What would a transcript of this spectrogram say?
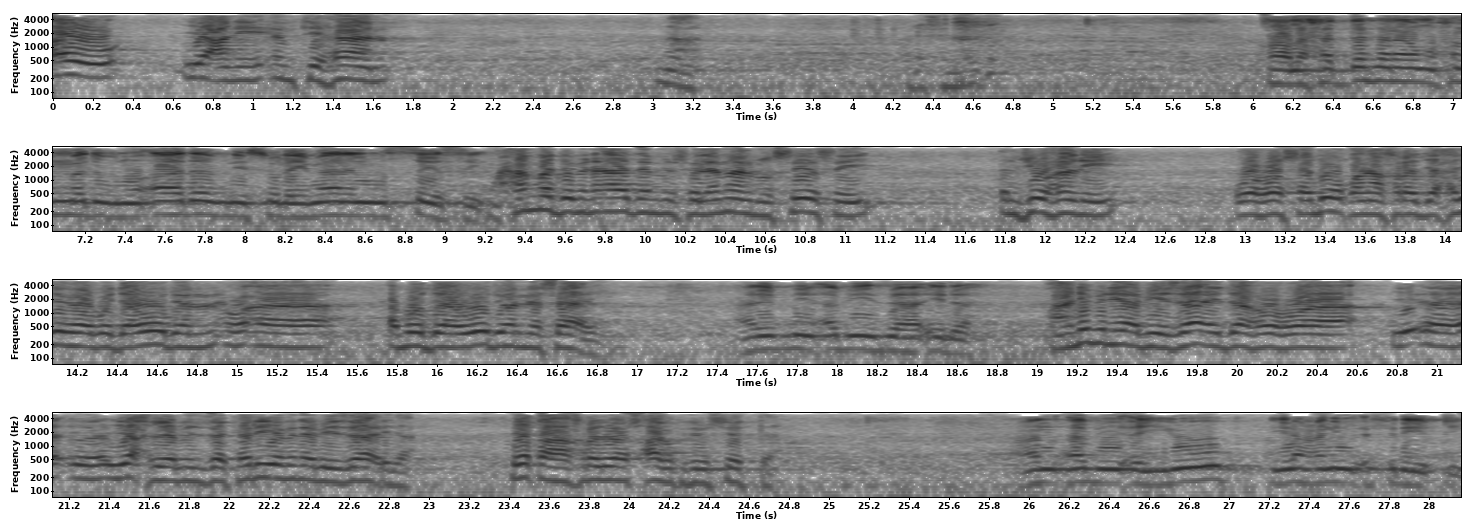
أو يعني امتهان. نعم. قال حدثنا محمد بن آدم بن سليمان المصيصي. محمد بن آدم بن سليمان المصيصي الجهني وهو صدوق أخرج حديثه أبو داود أبو داود والنسائي. عن ابن أبي زائدة. عن ابن أبي زائدة وهو آه، يحيى بن زكريا بن أبي زائدة. ثقة أخرجه أصحاب الكتب الستة. عن أبي أيوب يعني الإفريقي.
